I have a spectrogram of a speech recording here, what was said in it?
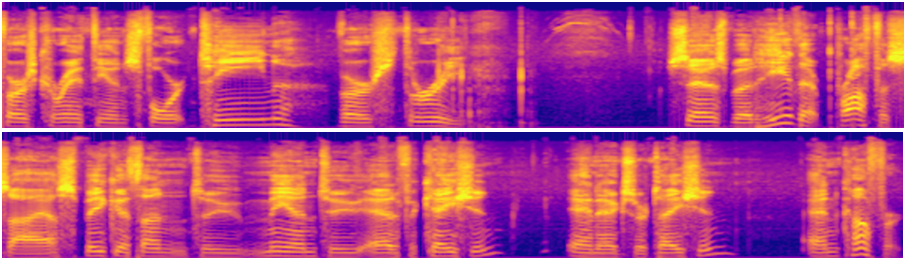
1 Corinthians 14 verse 3 says, But he that prophesieth speaketh unto men to edification and exhortation and comfort.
